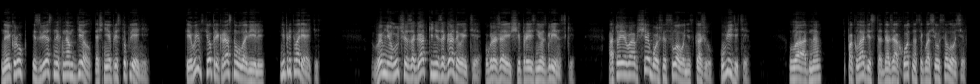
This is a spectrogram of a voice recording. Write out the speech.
но и круг известных нам дел, точнее преступлений. И вы все прекрасно уловили, не притворяйтесь. — Вы мне лучше загадки не загадывайте, — угрожающе произнес Глинский. — А то я вообще больше слова не скажу, увидите. — Ладно, — покладисто, даже охотно согласился Лосев.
